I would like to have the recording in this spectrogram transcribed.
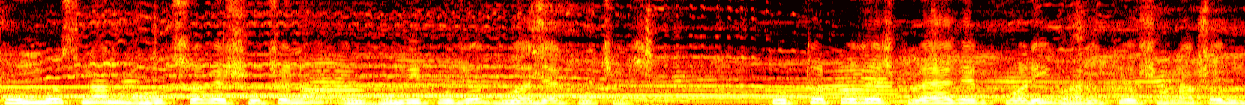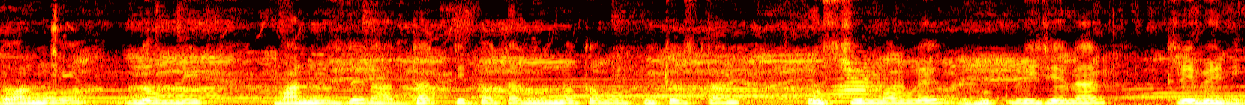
কুম্ভ স্নান মহোৎসবের সূচনা ও ভূমি পুজো দু হাজার পঁচিশ। উত্তরপ্রদেশ প্রয়াগের পরই ভারতীয় সনাতন ধর্মাবলম্বী মানুষদের আধ্যাত্মিকতার অন্যতম পীঠস্থান পশ্চিমবঙ্গের হুগলি জেলার ত্রিবেণী।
